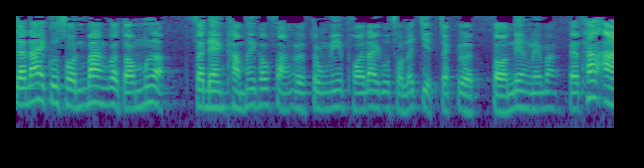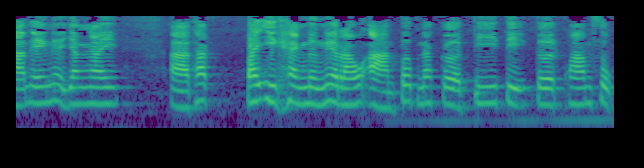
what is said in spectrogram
จะได้กุศลบ้างก็ต่อเมื่อ แสดงทำให้เขาฟังเออตรงนี้พอได้กุศลจิตจะเกิดต่อเนื่องได้บ้าง แต่ถ้าอ่านเองเนี่ยยังไงอ่าถ้าไปอีกแห่งหนึ่งเนี่ยเราอ่านปุ๊บนะเกิดปีติเกิดความสุข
